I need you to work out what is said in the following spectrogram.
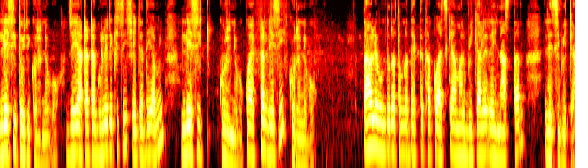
লেসি তৈরি করে নেব। যেই আটাটা গুলে রেখেছি সেটা দিয়ে আমি লেসি করে নেব, কয়েকটা লেসি করে নেব। তাহলে বন্ধুরা তোমরা দেখতে থাকো আজকে আমার বিকালের এই নাস্তার রেসিপিটা।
